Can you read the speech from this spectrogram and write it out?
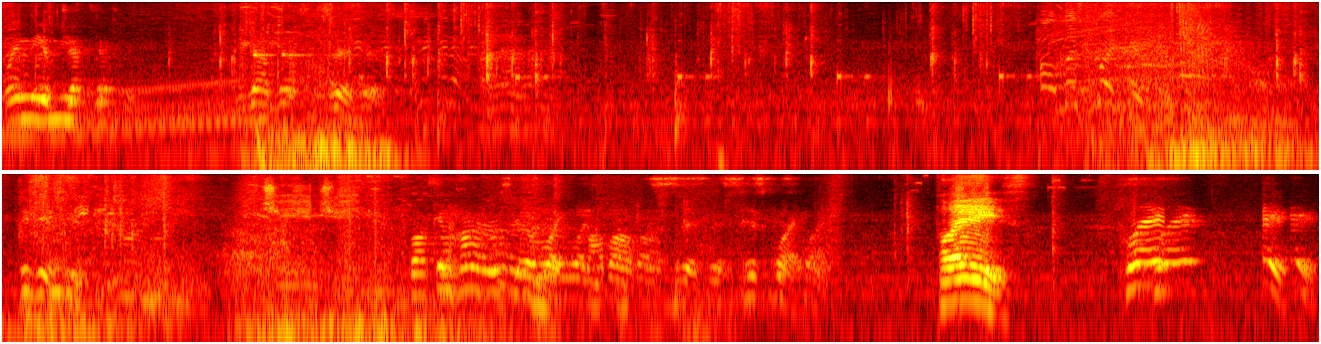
Claim the objective. You got this. That's it. GG. GG. Fucking Hunter's gonna like pop off. This is, this is his play. Please! Play. Hey.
